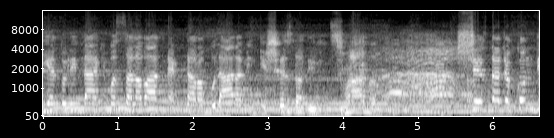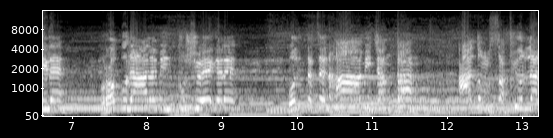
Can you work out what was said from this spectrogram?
হিয়াতুলিল্লাহ সালাবাত একটা রব্বুল আলমিনকে সেজদা দিলেন। সুবহানাল্লাহ। সেজদা যখন দিলেন, রব্বুল আলমিন খুশি হয়ে গেলেন। বলতেছেন হ্যাঁ আমি জানতাম আদম সাফিউল্লাহ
